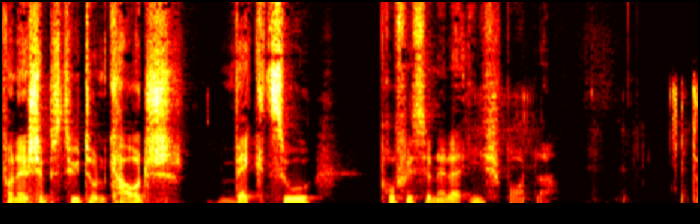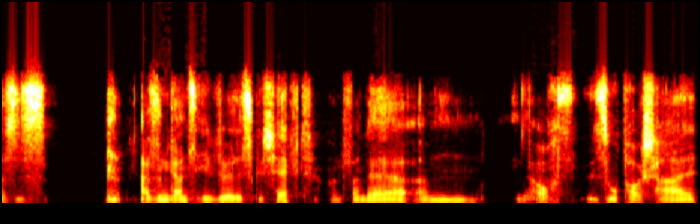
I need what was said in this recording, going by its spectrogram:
von der Chipstüte und Couch weg zu professioneller E-Sportler. Das ist also ein ganz individuelles Geschäft und von daher ähm, auch so pauschal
